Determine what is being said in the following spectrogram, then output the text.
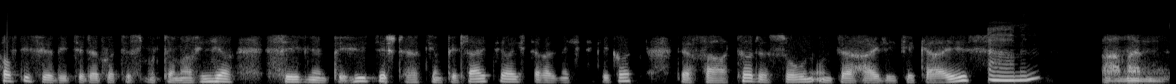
Auf die Fürbitte der Gottesmutter Maria segne und behüte, stärke und begleite euch der allmächtige Gott, der Vater, der Sohn und der Heilige Geist. Amen. Amen.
